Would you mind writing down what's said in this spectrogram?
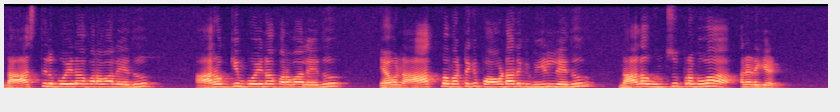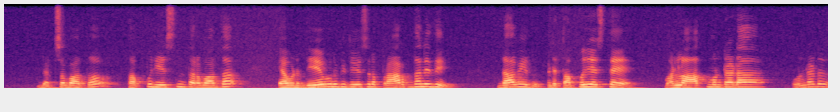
అంటే ఆస్తులు పోయినా పర్వాలేదు ఆరోగ్యం పోయినా పర్వాలేదు ఏమన్నా ఆత్మ మట్టుకి పోవడానికి వీలు లేదు నాలో ఉంచు ప్రభువా అని అడిగాడు. బెత్సబాతో తప్పు చేసిన తర్వాత ఎవడు దేవునికి చేసిన ప్రార్థన ఇది. దావీదు. అంటే తప్పు చేస్తే మనలో ఆత్మ ఉంటాడా? ఉండడు.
